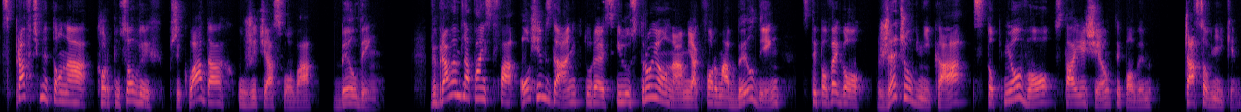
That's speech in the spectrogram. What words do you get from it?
Sprawdźmy to na korpusowych przykładach użycia słowa building. Wybrałem dla Państwa 8 zdań, które zilustrują nam, jak forma building z typowego rzeczownika stopniowo staje się typowym czasownikiem.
